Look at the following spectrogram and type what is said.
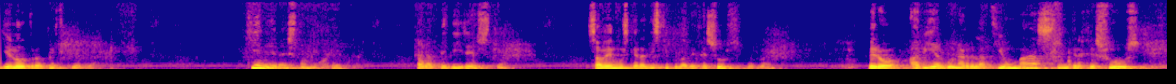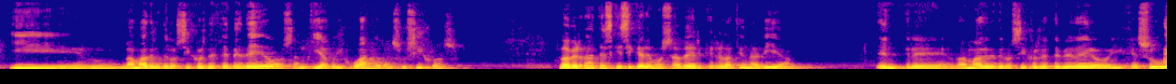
y el otro a tu izquierda. ¿Quién era esta mujer para pedir esto? Sabemos que era discípula de Jesús, ¿verdad? Pero ¿había alguna relación más entre Jesús y la madre de los hijos de Zebedeo, Santiago y Juan, eran sus hijos? La verdad es que si queremos saber qué relación había entre la madre de los hijos de Zebedeo y Jesús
